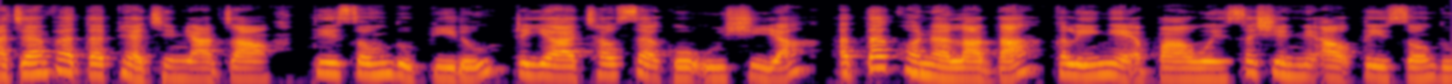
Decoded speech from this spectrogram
အကြမ်းဖက်တပ်ဖြတ်ခြင်းများကြောင့်သေဆုံးသူပြည်သူ169ဦးရှိရာအသက်9လသားကလေးငယ်အပါအဝင်18နှစ်အောက်သေဆုံးသူ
